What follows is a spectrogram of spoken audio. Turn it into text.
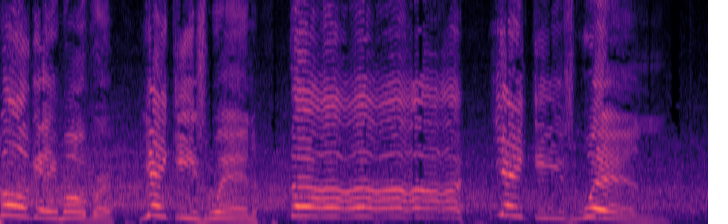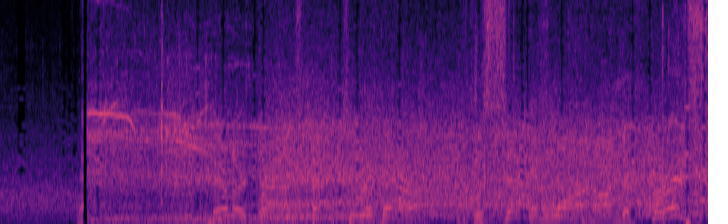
Ball game over. Yankees win. The Yankees win. Miller grounds back to Rivera. The second one on the first.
